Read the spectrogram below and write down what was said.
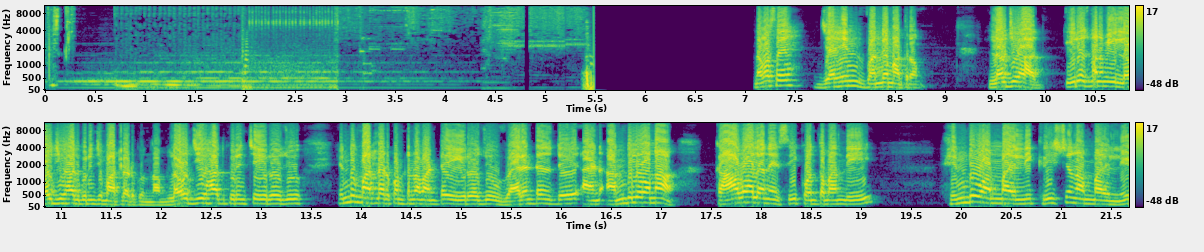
నమస్తే జై హింద్ వందే మాత్రం. లవ్ జిహాద్. ఈ రోజు మనం ఈ లవ్ జిహాద్ గురించి మాట్లాడుకుందాం. లవ్ జిహాద్ గురించి ఈ రోజు ఎందుకు మాట్లాడుకుంటున్నాం అంటే ఈ రోజు వ్యాలంటైన్స్ డే అండ్ అందులోన కావాలనేసి కొంతమంది హిందూ అమ్మాయిల్ని క్రిస్టియన్ అమ్మాయిల్ని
